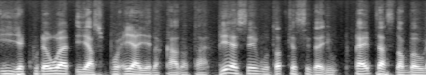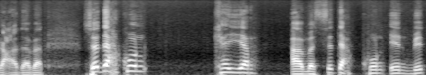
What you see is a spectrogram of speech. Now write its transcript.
iyo ku dhowaad iyo asbuucya ayayna qaadataa. B s gu dadka sida qaybtaas dambe uga cadaabaan. Saddex kun ka yar ama saddex kun in mid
